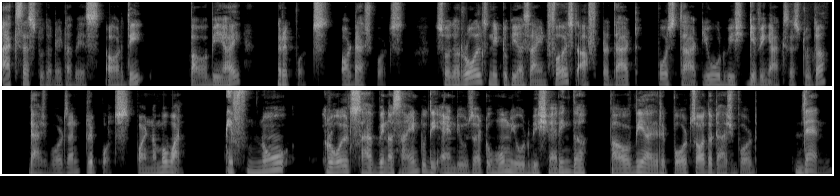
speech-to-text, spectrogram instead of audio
access to the database or the Power BI reports or dashboards. So the roles need to be assigned first. After that, post that, you would be giving access to the dashboards and reports. Point number one. If no roles have been assigned to the end user to whom you would be sharing the Power BI reports or the dashboard, then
